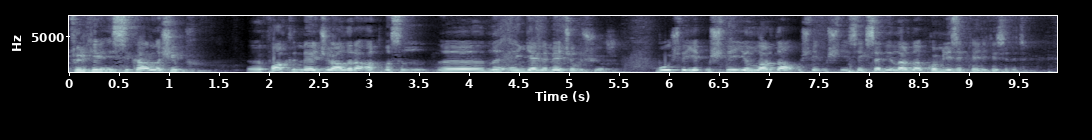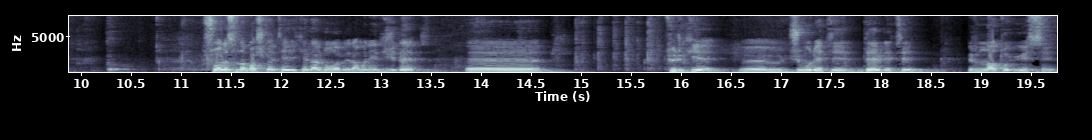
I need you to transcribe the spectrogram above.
Türkiye'nin istikrarlaşıp e, farklı mecralara akmasını engellemeye çalışıyor. Bu işte 70'li yıllarda, 60'lı, 70'li, 80'li yıllarda komünizm tehlikesidir. Sonrasında başka tehlikeler de olabilir ama neticede e, Türkiye e, Cumhuriyeti Devleti bir NATO üyesi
